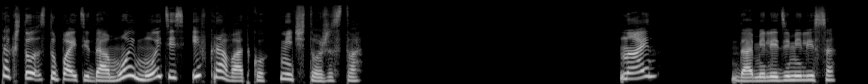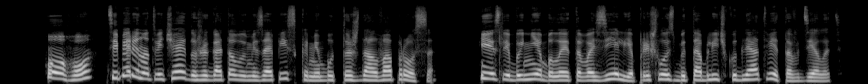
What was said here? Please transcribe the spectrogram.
так что ступайте домой, мойтесь и в кроватку, ничтожество. Найн? Да, миледи Мелиса. Ого, теперь он отвечает уже готовыми записками, будто ждал вопроса. Если бы не было этого зелья, пришлось бы табличку для ответов делать.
